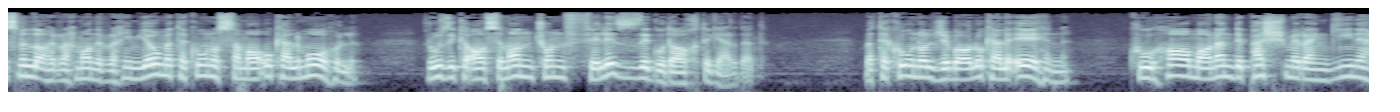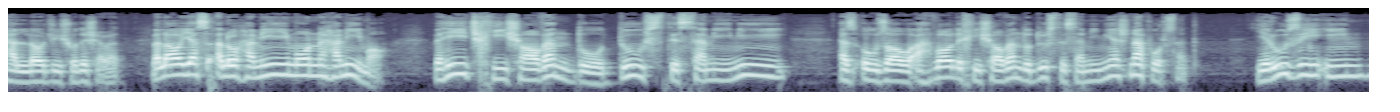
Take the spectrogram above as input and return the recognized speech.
بسم الله الرحمن الرحیم یوم تکون السماء کالمهل روزی که آسمان چون فلز گداخته گردد. و تکون الجبال کالعهن کوها مانند پشم رنگین حلاجی شده شود. ولا یسأل حمیم حمیما و هیچ خیشاوند و دوست صمیمی از اوضاع و احوال خیشاوند و دوست صمیمیش نپرسد. یه روزی این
